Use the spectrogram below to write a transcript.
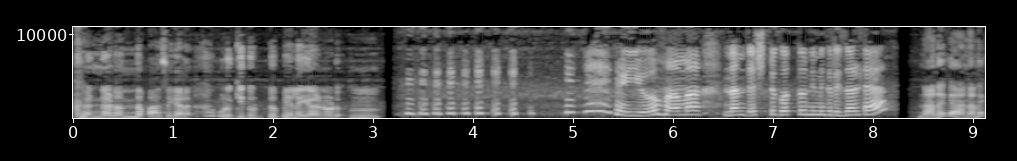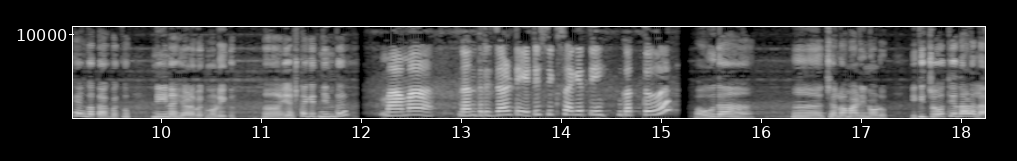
ಕನ್ನಡ ಒಂದ ಪಾಸ್ ಹುಡುಕಿ ಉಳುಕಿದುಟ್ಟು ಪೇಲೆಗಳ ನೋಡು ಹ್ಮ್. ನನಗ ನಿನಗೆ ರಿಸಲ್ಟ್ ನನಗ ನನಗೆ ಹೆಂಗ್ ಗೊತ್ತಾಗ್ಬೇಕು? ನೀನ ಹೇಳ್ಬೇಕು ನೋಡಿ ಈಗ. ಎಷ್ಟಾಗೈತಿ ನಿಂದು? ಹೌದಾ? ಚಲೋ ಮಾಡಿ ನೋಡು. ಈಗ ಜ್ಯೋತಿ ಅದಾಳಲ್ಲ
